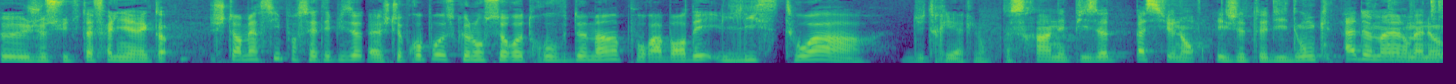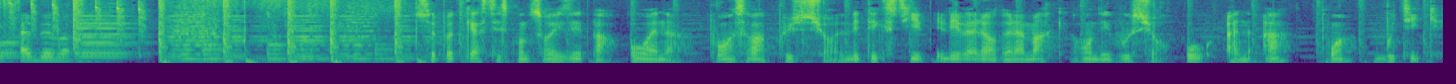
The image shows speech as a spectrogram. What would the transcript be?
Je suis tout à fait aligné avec toi. Je te remercie pour cet épisode. Je te propose que l'on se retrouve demain pour aborder l'histoire du triathlon. Ce sera un épisode passionnant. Et je te dis donc à demain, Hermano. À demain. Ce podcast est sponsorisé par Oana. Pour en savoir plus sur les textiles et les valeurs de la marque, rendez-vous sur oana.boutique.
